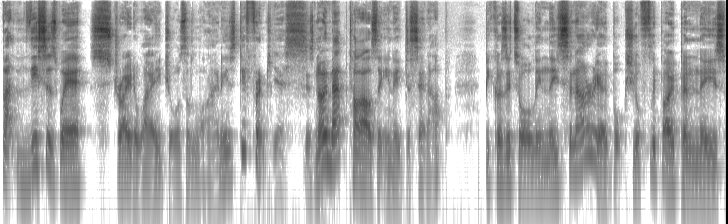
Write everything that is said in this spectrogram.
But this is where straight away Jaws of the Lion is different. Yes. There's no map tiles that you need to set up because it's all in these scenario books. You'll flip open these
